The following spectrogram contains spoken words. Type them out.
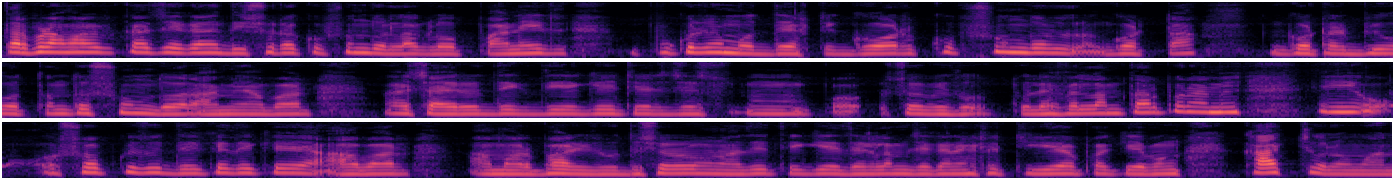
তারপর আমার কাছে এখানে দৃশ্যটা খুব সুন্দর লাগল। পানির পুকুরের মধ্যে একটি গড়, খুব সুন্দর গড়টা। গড়টার ভিউ অত্যন্ত সুন্দর। আমি আবার চারিদিক দিয়ে গেটের যে ছবি তুলে ফেললাম। তারপর আমি সব কিছু দেখে দেখে আবার আমার বাড়ির উদ্দেশ্যে রওনা দিতে গিয়ে দেখলাম যেখানে একটা টিয়া পাখি এবং কাজ চলমান,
